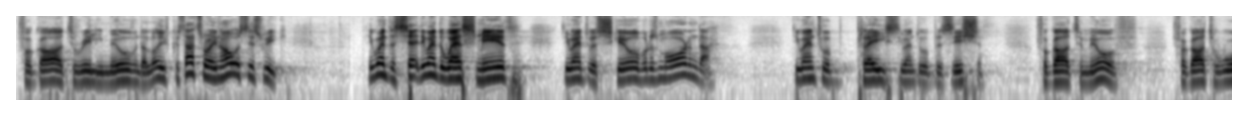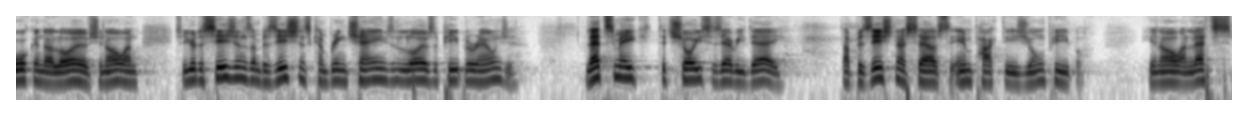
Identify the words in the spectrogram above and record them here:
for God to really move in their life. Because that's what I noticed this week. They went to they went to Westmeath, they went to a school, but it was more than that. They went to a place, they went to a position for God to move, for God to walk in their lives, you know. And so your decisions and positions can bring change in the lives of people around you. Let's make the choices every day that position ourselves to impact these young people, you know, and let's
